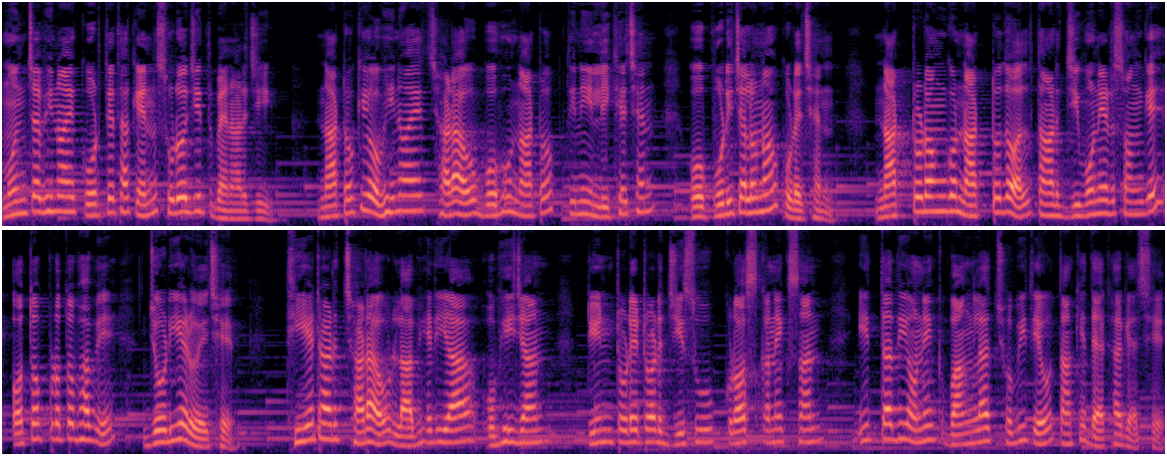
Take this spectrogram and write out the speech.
মঞ্চাভিনয় করতে থাকেন সুরজিৎ ব্যানার্জি। নাটকে অভিনয় ছাড়াও বহু নাটক তিনি লিখেছেন ও পরিচালনাও করেছেন। নাট্যরঙ্গ নাট্যদল তাঁর জীবনের সঙ্গে অতপ্রতভাবে জড়িয়ে রয়েছে। থিয়েটার ছাড়াও লাভেরিয়া, অভিযান টিনটোরেটর যিশু, ক্রস কানেকশন ইত্যাদি অনেক বাংলা ছবিতেও তাকে দেখা গেছে।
